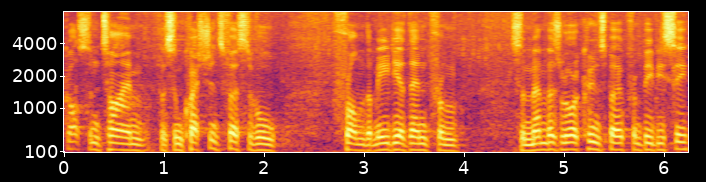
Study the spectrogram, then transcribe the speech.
got some time for some questions. First of all, from the media, then from some members. Laura Kuenssberg from BBC.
